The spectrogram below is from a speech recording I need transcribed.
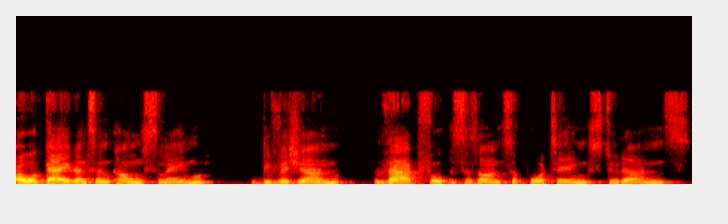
our guidance and counseling division that focuses on supporting students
